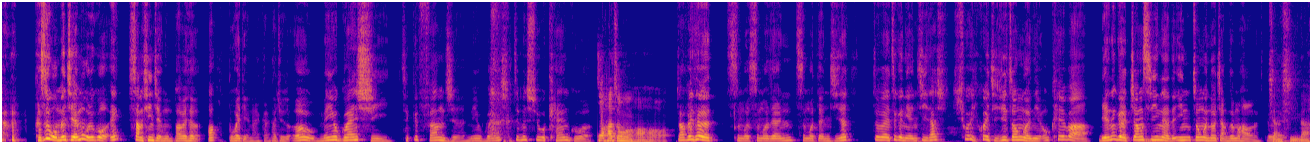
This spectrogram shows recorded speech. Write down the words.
可是我们节目如果哎上新节目，巴菲特哦不会点来看，他觉得哦没有关系，这个放着没有关系，这本书我看过。哇，他中文好好哦。巴菲特什么什么人什么等级的？对不对？这个年纪，他会会几句中文也 OK 吧？连那个 John Cena 的英中文都讲这么好了。江西呢？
